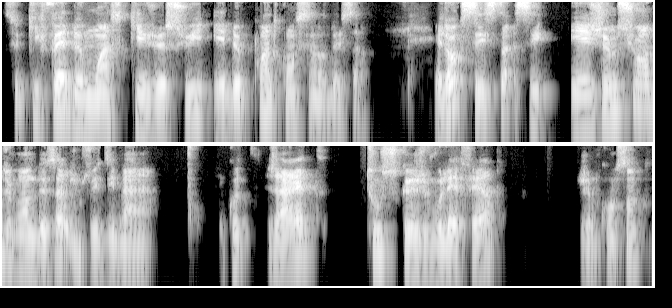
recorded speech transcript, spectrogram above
ce qui fait de moi ce qui je suis et de prendre conscience de ça. Et donc, c'est ça. Et je me suis rendu compte de ça. Je me suis dit, ben, écoute, j'arrête tout ce que je voulais faire. Je me concentre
